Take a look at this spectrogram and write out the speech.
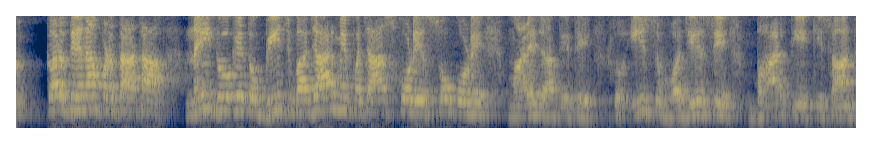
कर देना पड़ता था। नहीं दोगे तो बीच बाज़ार में पचास कोड़े, सौ कोड़े मारे जाते थे। तो इस वजह से भारतीय किसान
